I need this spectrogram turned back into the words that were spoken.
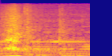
you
